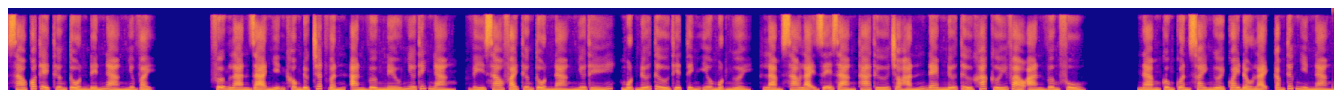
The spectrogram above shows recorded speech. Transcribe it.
sao có thể thương tổn đến nàng như vậy. Phượng Lan dạ nhịn không được chất vấn An Vương nếu như thích nàng, vì sao phải thương tổn nàng như thế, một nữ tử thiệt tình yêu một người, làm sao lại dễ dàng tha thứ cho hắn đem nữ tử khác cưới vào An Vương phủ. Nam Cung Quân xoay người quay đầu lại căm tức nhìn nàng,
